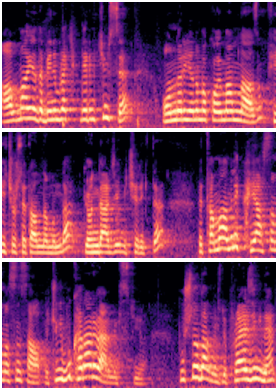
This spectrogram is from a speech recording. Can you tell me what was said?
Almanya'da benim rakiplerim kimse onları yanıma koymam lazım feature set anlamında göndereceğim içerikte ve tamamıyla kıyaslamasını sağlıyor. Çünkü bu karar vermek istiyor. Bu şuna bakmak istiyor. Pricing ne?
